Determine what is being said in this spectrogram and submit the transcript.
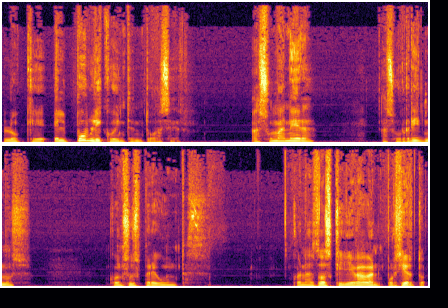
lo que el público intentó hacer, a su manera, a sus ritmos, con sus preguntas, con las dos que llevaban. Por cierto,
